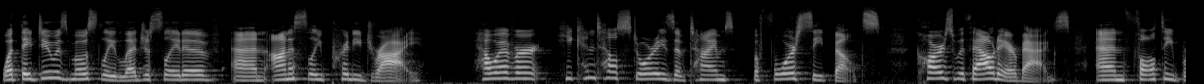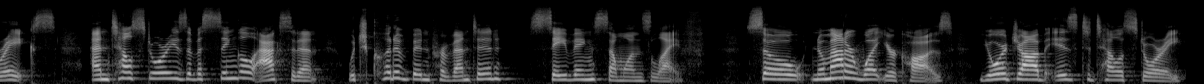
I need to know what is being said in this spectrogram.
What they do is mostly legislative and honestly pretty dry. However, he can tell stories of times before seatbelts, cars without airbags, and faulty brakes, and tell stories of a single accident which could have been prevented, saving someone's life. So, no matter what your cause, your job is to tell a story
